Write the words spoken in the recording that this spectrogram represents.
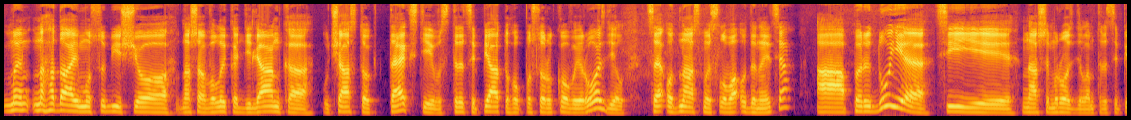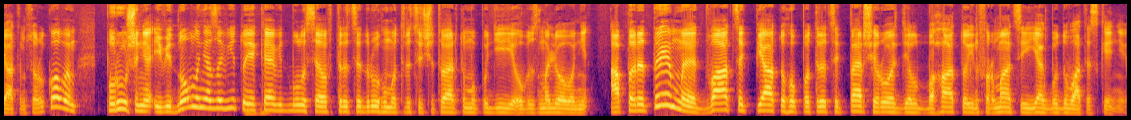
Ми нагадаємо собі, що наша велика ділянка, участок текстів з 35 по 40 розділ це одна смислова одиниця. А передує ці нашим розділам 35-40 порушення і відновлення завіту, яке відбулося в 32-34 події обзмальовані. А перед тим 25 по 31 розділ багато інформації, як будувати скинію.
